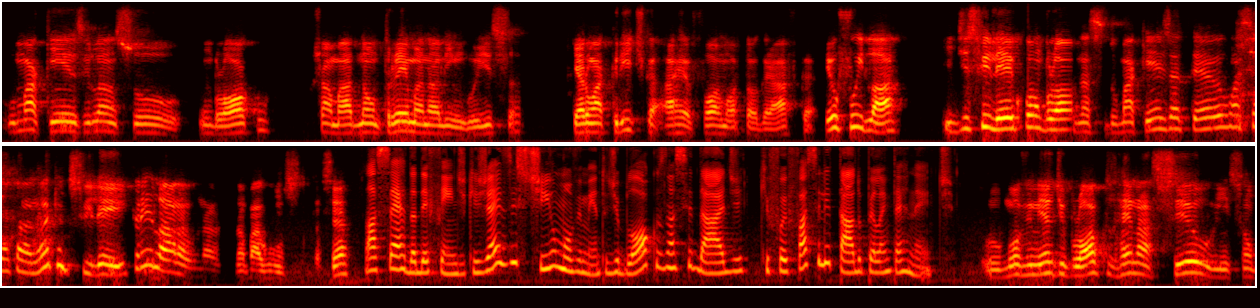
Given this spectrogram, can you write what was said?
o Mackenzie lançou um bloco chamado Não Trema na Linguiça, que era uma crítica à reforma ortográfica. Eu fui lá e desfilei com o bloco do Mackenzie até uma certa. Não é que eu desfilei, entrei lá na, na, na, bagunça, tá certo? Lacerda defende que já existia um movimento de blocos na cidade que foi facilitado pela internet. O movimento de blocos renasceu em São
